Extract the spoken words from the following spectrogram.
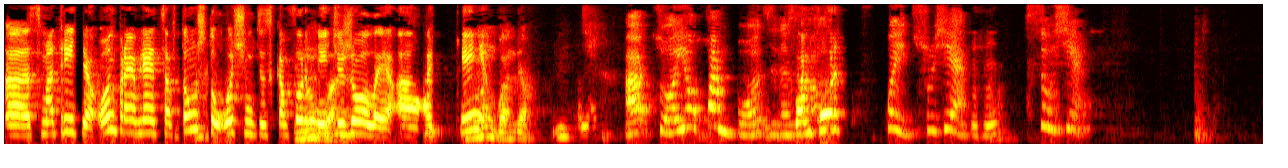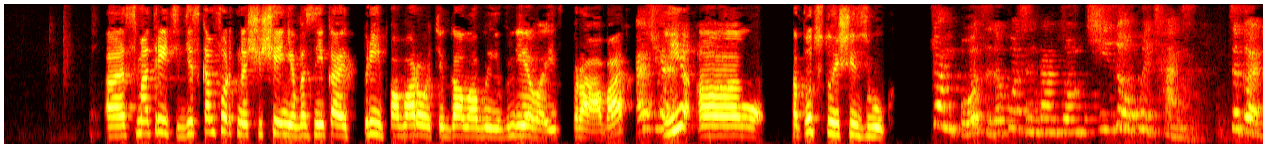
Э, Смотрите, он проявляется в том, что очень дискомфортные и Много. тяжелые а, 能不 ощущения. 能关掉？而左右晃脖子的时候 Комфорт. 会出现 Мгм. 受限。 Э, Смотрите, дискомфортные ощущения возникают при повороте головы влево и вправо 而且 и э, сопутствующий звук. 转脖子的过程当中，肌肉会产这个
